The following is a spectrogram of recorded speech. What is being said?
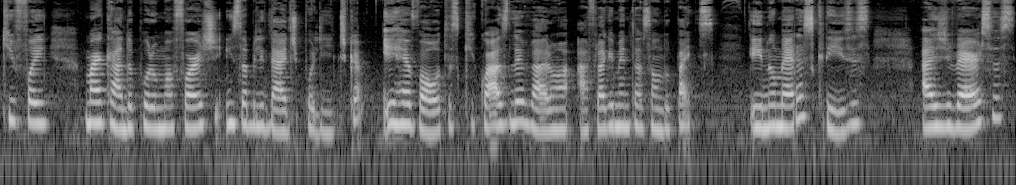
que foi marcado por uma forte instabilidade política e revoltas que quase levaram à fragmentação do país. E inúmeras crises, as diversas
